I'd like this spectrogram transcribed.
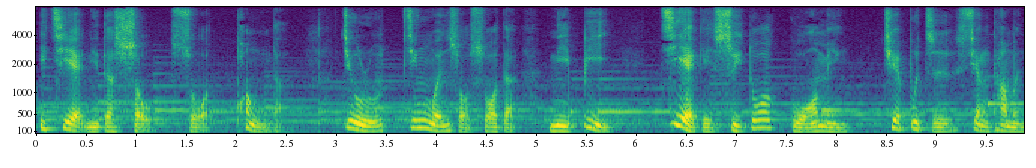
一切你的手所碰的，就如经文所说的：“你必借给许多国民，却不止向他们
